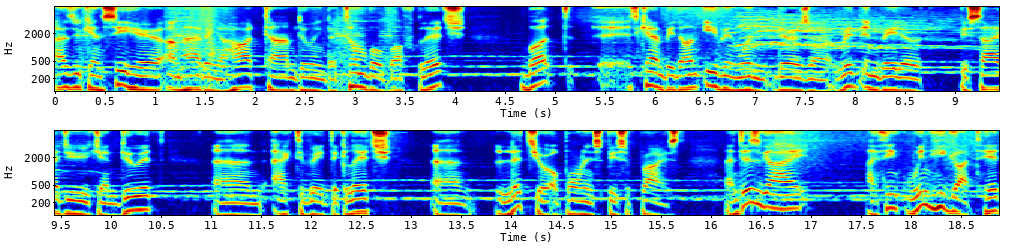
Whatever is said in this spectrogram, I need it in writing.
As you can see here, I'm having a hard time doing the tumble buff glitch, but uh, it can be done even when there's a red invader beside you. You can do it and activate the glitch and let your opponents be surprised. And this guy, I think when he got hit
